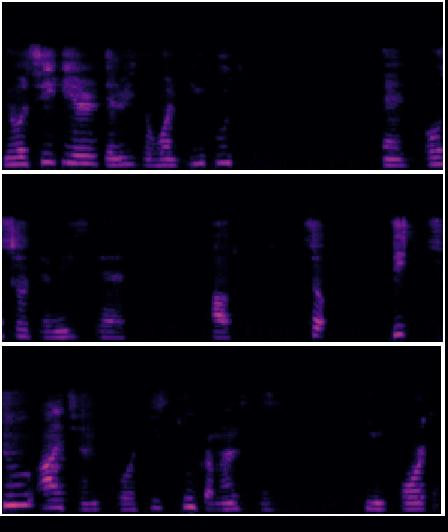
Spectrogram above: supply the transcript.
You will see here there is the one input and also there is the output. So these two items or these two commands is important.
